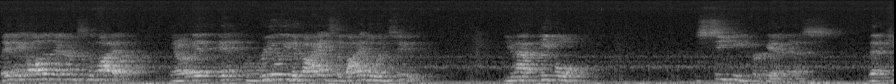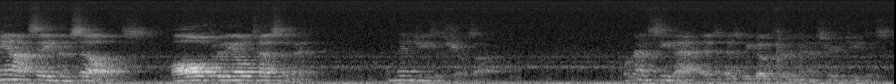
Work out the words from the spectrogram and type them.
They make all the difference in the Bible. You know, it, it really divides the Bible in two. You have people seeking forgiveness that cannot save themselves all through the Old Testament, and then Jesus shows up. We're going to see that as, as we go through the ministry of Jesus.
